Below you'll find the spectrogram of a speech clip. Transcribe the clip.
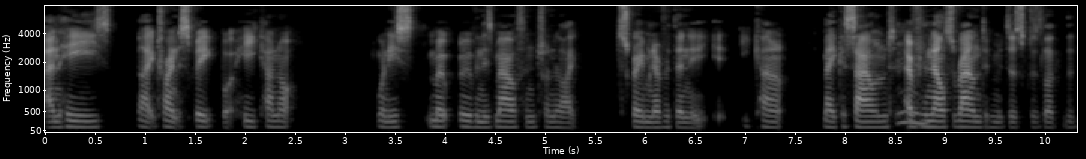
and he's like trying to speak, but he cannot. When he's mo- moving his mouth and trying to like scream and everything, he he can't make a sound. Mm. Everything else around him does because like the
